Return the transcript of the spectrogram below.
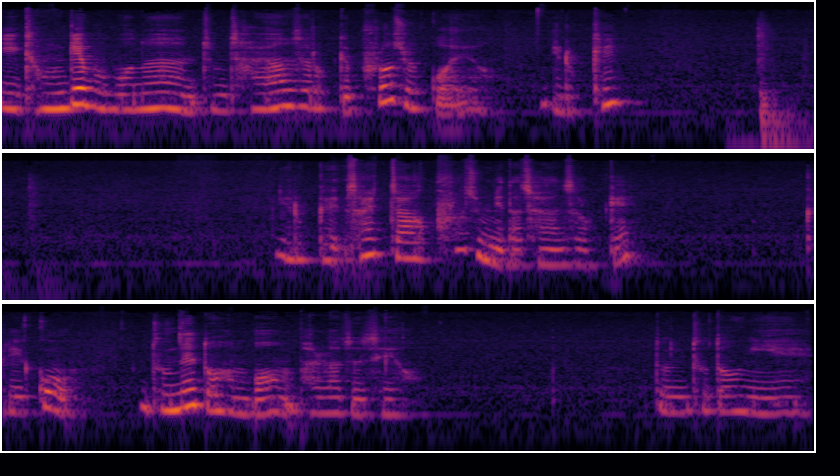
이 경계 부분은 좀 자연스럽게 풀어줄 거예요. 이렇게 이렇게 살짝 풀어줍니다. 자연스럽게. 그리고 눈에도 한번 발라주세요. 눈 두덩이에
